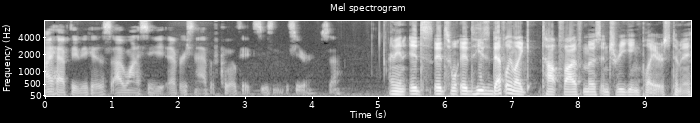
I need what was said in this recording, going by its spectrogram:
I have to because I want to see every snap of Khalil Tate's season this year. So I mean, it's it's it, he's definitely like top five most intriguing players to me.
